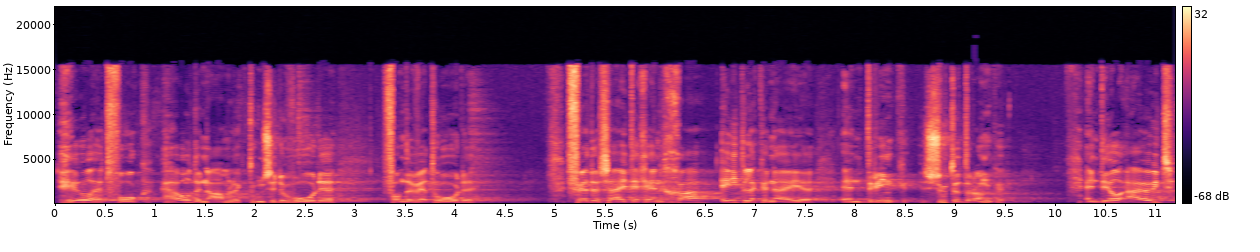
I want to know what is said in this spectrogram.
Heel het volk huilde namelijk toen ze de woorden van de wet hoorden. Verder zei tegen hen, ga, eet lekkernijen en drink zoete dranken. En deel uit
